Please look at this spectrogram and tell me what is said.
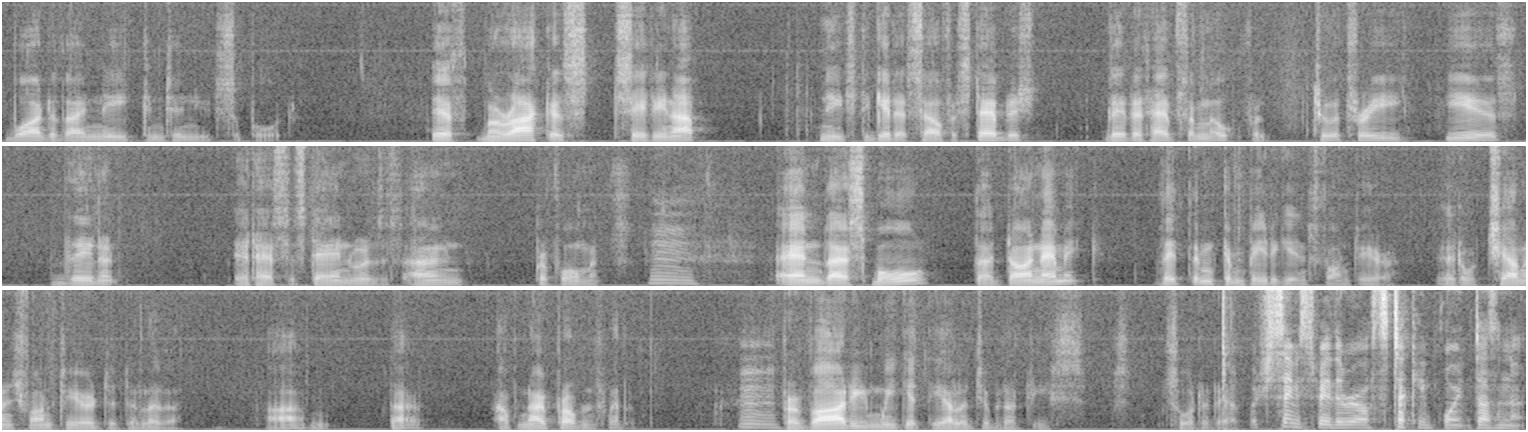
Why do they need continued support? If Miraka's setting up needs to get itself established, let it have some milk for two or three years, then it, it has to stand with its own performance. And they're small, they're dynamic, let them compete against Fonterra. It'll challenge Fonterra to deliver. Um, no, I've no problems with it, providing we get the eligibility sorted out. Which seems to be the real sticking point, doesn't it?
